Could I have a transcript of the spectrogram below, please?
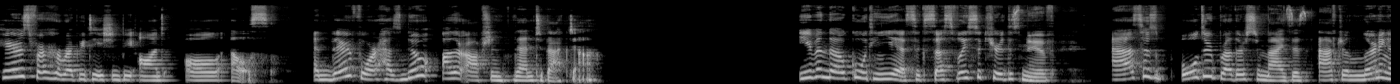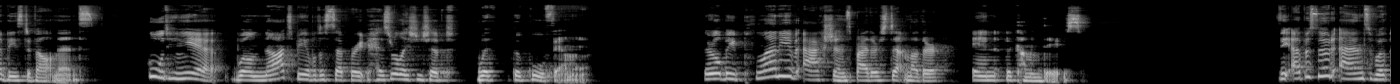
cares for her reputation beyond all else, and therefore has no other option than to back down. Even though Gu Tingye successfully secured this move, as his older brother surmises after learning of these developments, Gu Tingye will not be able to separate his relationship with the Gu family. There will be plenty of actions by their stepmother in the coming days. The episode ends with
